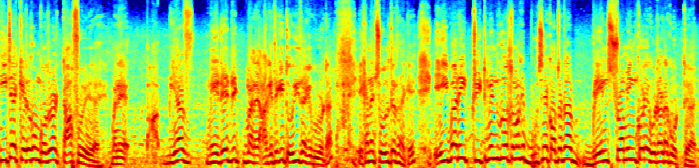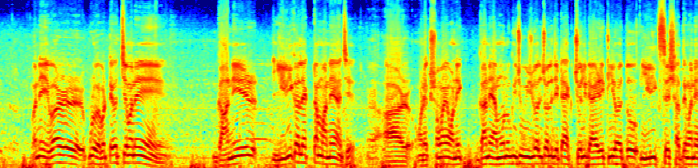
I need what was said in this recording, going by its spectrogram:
এইটা কীরকম কতটা টাফ হয়ে যায়? মানে উই হ্যাভ মেডেড ইট মানে আগে থেকেই তৈরি থাকে পুরোটা, এখানে চলতে থাকে। এইবার এই ট্রিটমেন্টগুলো তোমাকে বুঝে কতটা ব্রেন স্ট্রমিং করে গোটাটা করতে হয়। মানে এবার পুরো ব্যাপারটা হচ্ছে মানে গানের লিরিক্যাল একটা মানে আছে, আর অনেক সময় অনেক গানে এমনও কিছু ভিজুয়াল চলে যেটা অ্যাকচুয়ালি ডাইরেক্টলি হয়তো লিরিক্সের সাথে মানে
